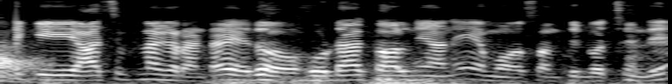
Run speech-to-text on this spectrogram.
మనకి ఆసిఫ్ నగర్ అంట ఏదో హుడా కాలనీ అని ఏమో సంథింగ్ వచ్చింది.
